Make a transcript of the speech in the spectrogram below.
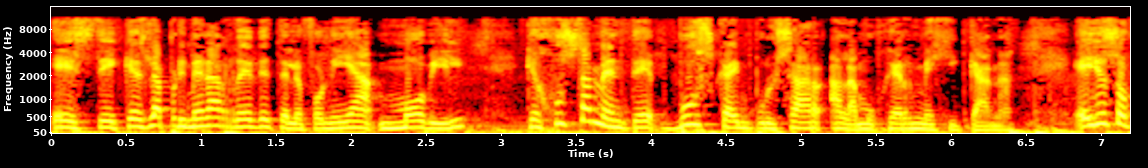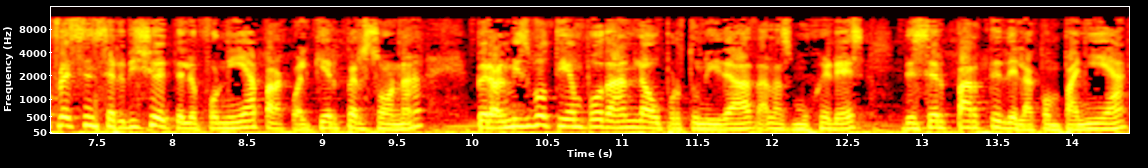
este, que es la primera red de telefonía móvil que justamente busca impulsar a la mujer mexicana. Ellos ofrecen servicio de telefonía para cualquier persona, pero al mismo tiempo dan la oportunidad a las mujeres de ser parte de la compañía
